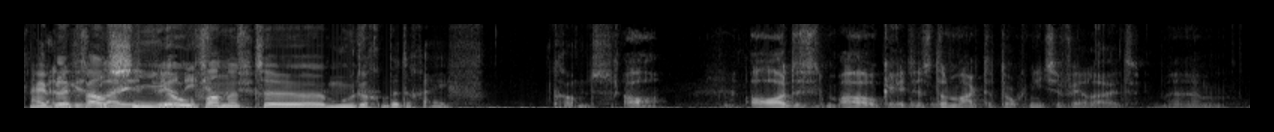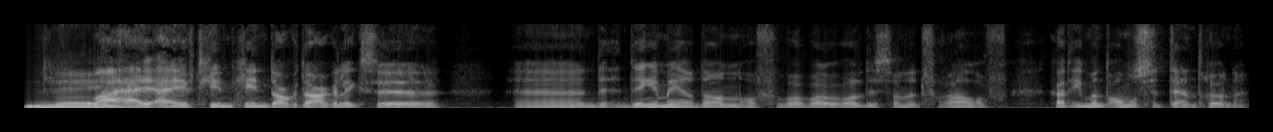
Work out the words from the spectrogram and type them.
hij is wel het CEO van goed. het eh, moederbedrijf, trouwens. Oh. Oh, dus, oh oké. Dus dan maakt het toch niet zoveel uit. Ehm, Nee. Maar hij, hij heeft geen, geen dagdagelijkse eh, dingen meer dan? Of wat, wat, wat is dan het verhaal? Of gaat iemand anders de tent runnen?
